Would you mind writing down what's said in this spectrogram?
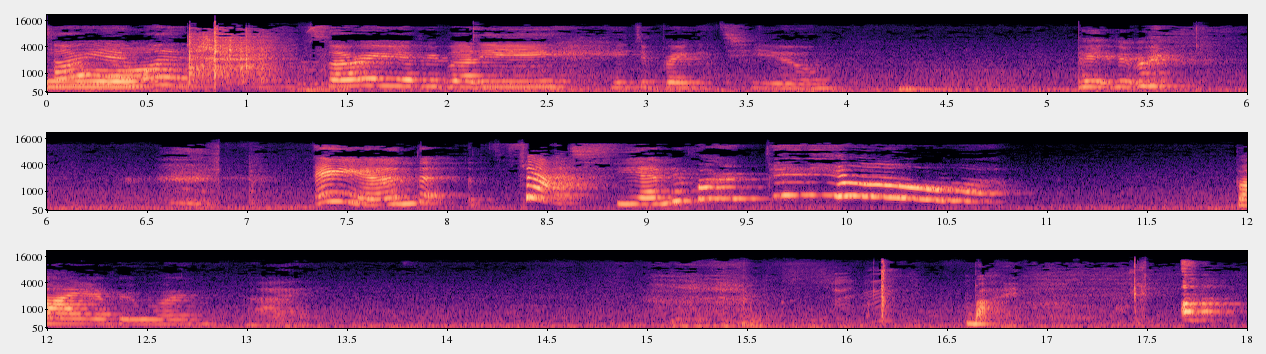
Sorry, I won. Sorry, everybody. Hate to break it to you. Hate it. And that's the end of our video! Bye, everyone. Bye. Bye. Ah!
